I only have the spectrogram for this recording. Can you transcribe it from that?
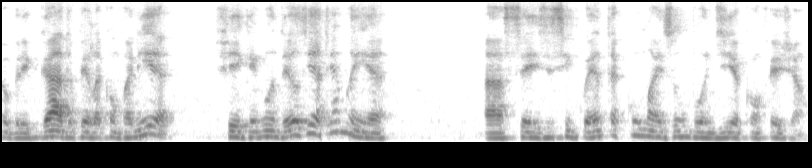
obrigado pela companhia, fiquem com Deus e até amanhã, às 6h50, com mais um Bom Dia com Feijão.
